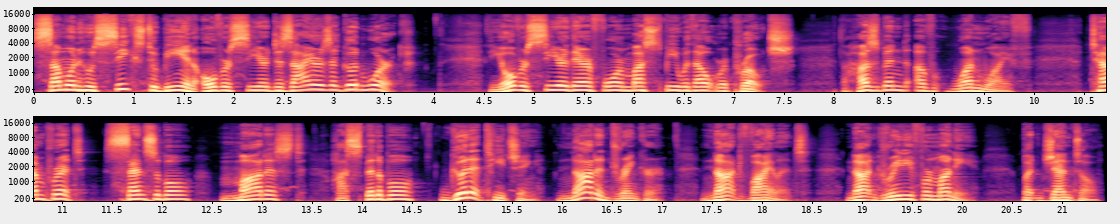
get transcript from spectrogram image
Someone who seeks to be an overseer desires a good work. The overseer, therefore, must be without reproach, the husband of one wife, temperate, sensible, modest, hospitable, good at teaching, not a drinker, not violent, not greedy for money, but gentle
